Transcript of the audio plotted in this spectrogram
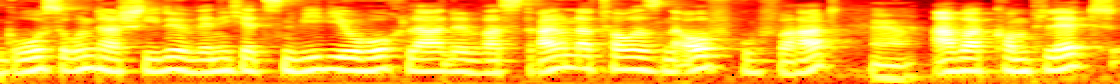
große Unterschiede. Wenn ich jetzt ein Video hochlade, was 300.000 Aufrufe hat, aber komplett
